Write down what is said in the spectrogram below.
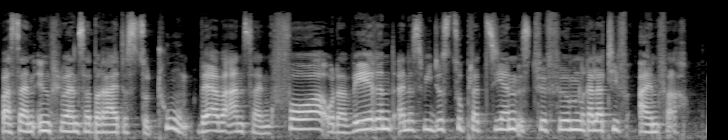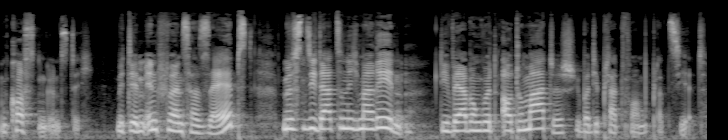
was ein Influencer bereit ist zu tun. Werbeanzeigen vor oder während eines Videos zu platzieren, ist für Firmen relativ einfach und kostengünstig. Mit dem Influencer selbst müssen sie dazu nicht mal reden. Die Werbung wird automatisch über die Plattform platziert.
